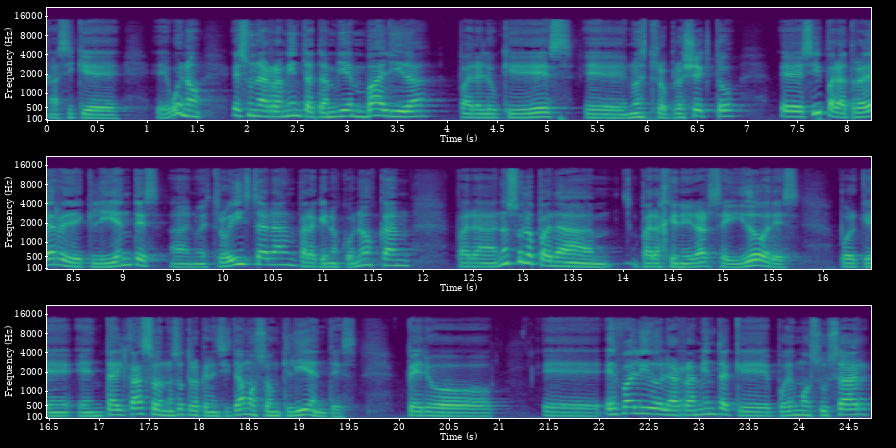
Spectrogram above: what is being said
así que, eh, bueno, es una herramienta también válida para lo que es nuestro proyecto. sí, para atraer clientes a nuestro Instagram, para que nos conozcan, para, no solo para, para generar seguidores, porque en tal caso nosotros lo que necesitamos son clientes, pero eh, es válido la herramienta que podemos usar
